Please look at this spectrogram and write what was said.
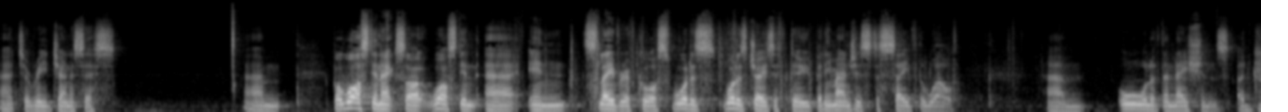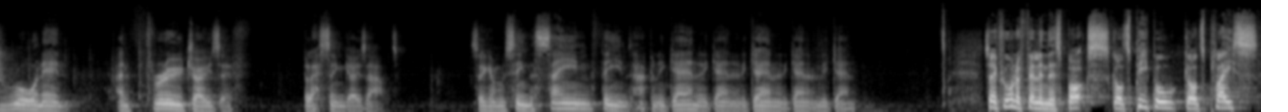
uh, to read Genesis. Um, but whilst in exile, whilst in, uh, in slavery, of course, what does, what does Joseph do? But he manages to save the world. Um, all of the nations are drawn in, and through Joseph, blessing goes out. So again, we've seen the same themes happen again and again and again and again and again. So if you want to fill in this box, God's people, God's place,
